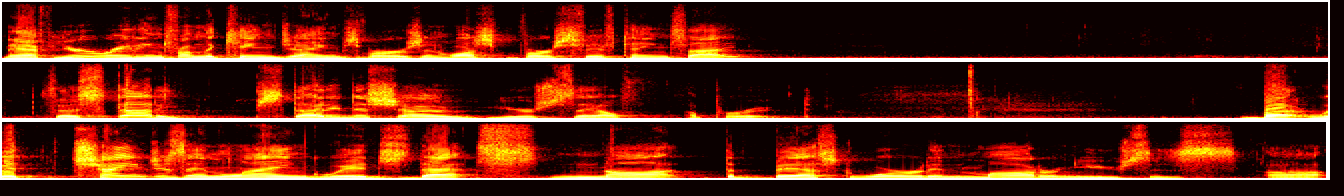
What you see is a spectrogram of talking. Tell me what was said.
Now, if you're reading from the King James Version, what's verse 15 say? It says study. Study to show yourself approved. But with changes in language, that's not the best word in modern uses. Uh,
